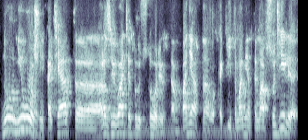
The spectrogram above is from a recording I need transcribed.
ну, не очень хотят э, развивать эту историю. Там, понятно, вот какие-то моменты мы обсудили,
